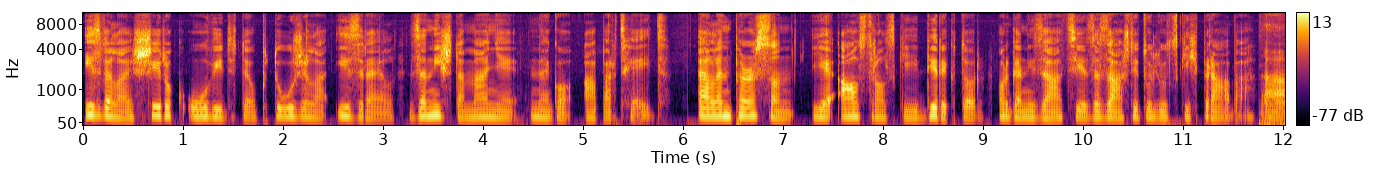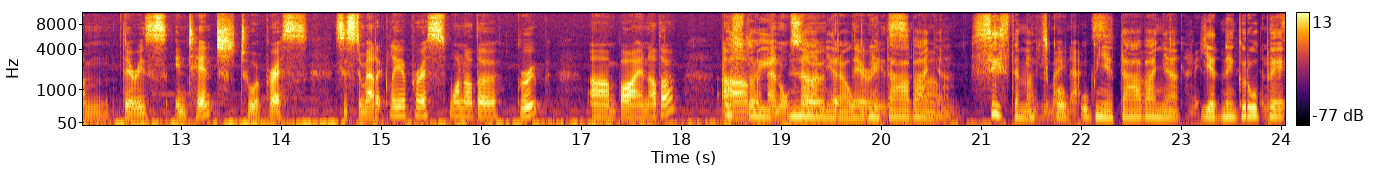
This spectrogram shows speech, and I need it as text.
izvela je širok uvid te optužila Izrael za ništa manje nego apartheid. Alan Person je australski direktor organizacije za zaštitu ljudskih prava. Um, there is intent to oppress, systematically oppress one other group um, by another. Postoji um, namjera ugnjetavanja, um, sistematskog ugnjetavanja jedne grupe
